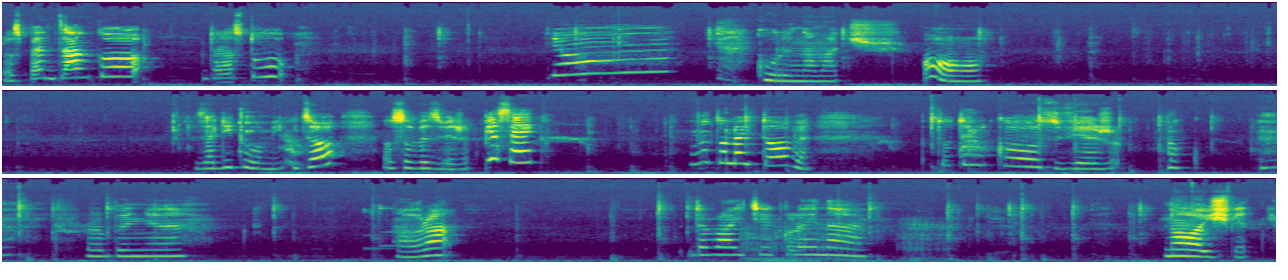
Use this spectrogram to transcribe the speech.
Rozpędzanko. Teraz tu. Ja. Kurna mać. O. Zaliczyło mi. I co? Losowe zwierzę. Piesek! No to lajtowe. To tylko zwierzę. No, żeby nie... Dobra. Dawajcie kolejne. No i świetnie.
